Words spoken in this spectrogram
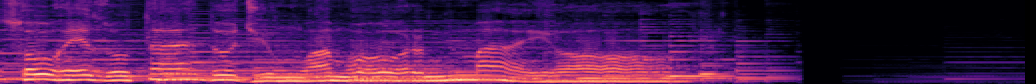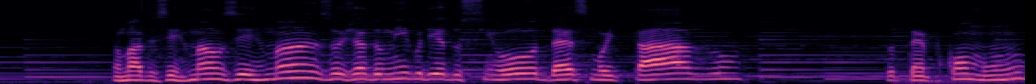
Sou resultado de um amor maior. Amados irmãos e irmãs, hoje é domingo, dia do Senhor, 18 do tempo comum,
